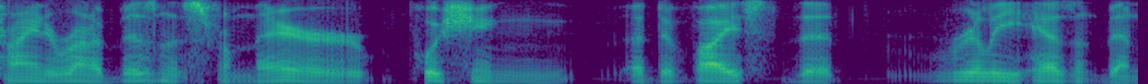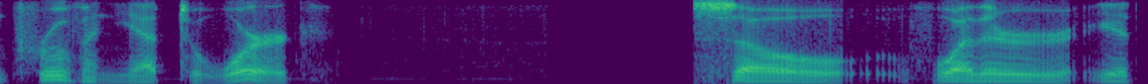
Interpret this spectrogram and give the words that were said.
trying to run a business from there, pushing a device that really hasn't been proven yet to work. So whether it's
